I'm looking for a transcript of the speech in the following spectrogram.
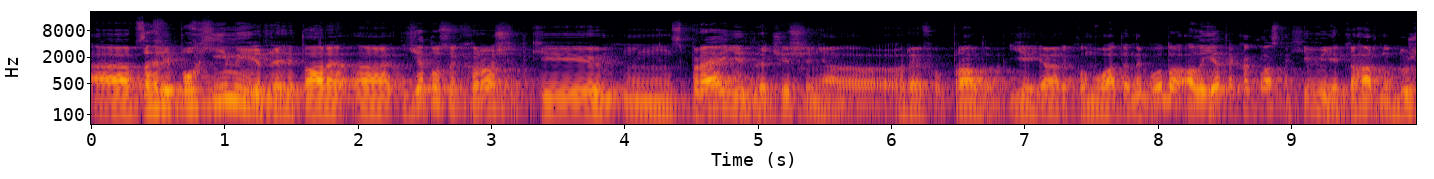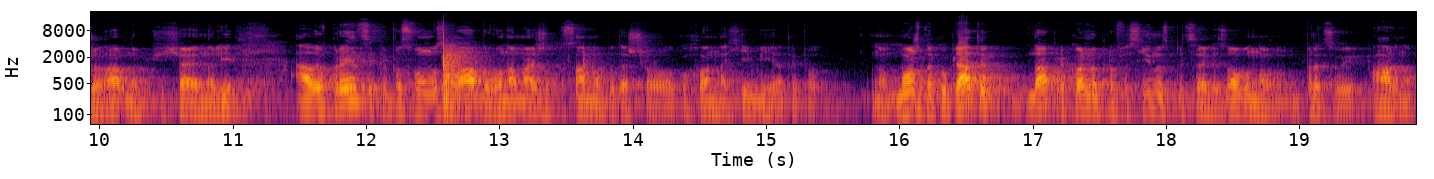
Е, Взагалі, по хімії для гітари е, є досить хороші такі м, спреї для чищення грифу. Правда, є. Я рекламувати не буду, але є така класна хімія, яка гарно, дуже гарно вичищає наліт. Але в принципі, по своєму складу вона майже те саме буде, що кухонна хімія. Типу, ну, можна купляти, да, прикольно, професійно, спеціалізовано, працює гарно.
